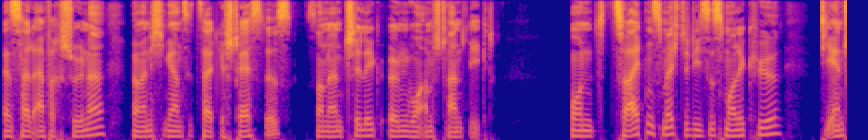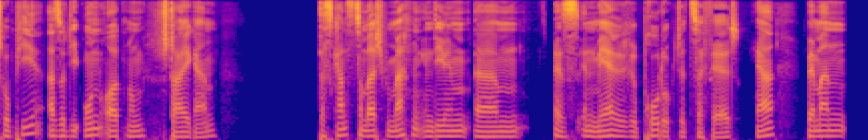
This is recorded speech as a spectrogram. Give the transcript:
Es ist halt einfach schöner, wenn man nicht die ganze Zeit gestresst ist, sondern chillig irgendwo am Strand liegt. Und zweitens möchte dieses Molekül die Entropie, also die Unordnung, steigern. Das kannst du zum Beispiel machen, indem ähm, es in mehrere Produkte zerfällt. Ja? Wenn man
